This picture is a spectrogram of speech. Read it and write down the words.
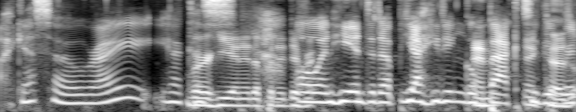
I guess so, right? Yeah, Where he ended up in a different Oh, and he ended up yeah, he didn't go and- back to the the 'cause Owen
